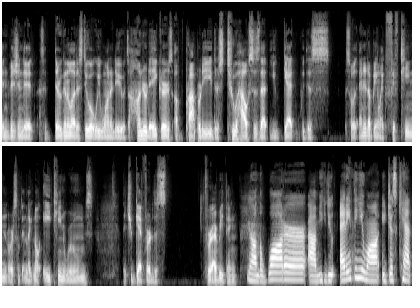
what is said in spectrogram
envisioned it. I said, they're going to let us do what we want to do. It's 100 acres of property. There's two houses that you get with this. So it ended up being like 15 or something, like no, 18 rooms that you get for this, for everything. You're on the water. Um, you can do anything you want. You just can't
